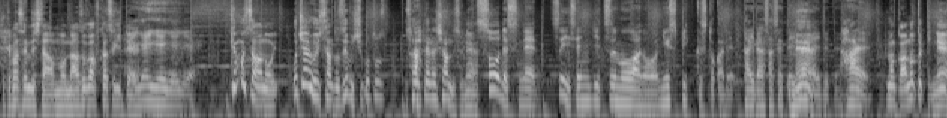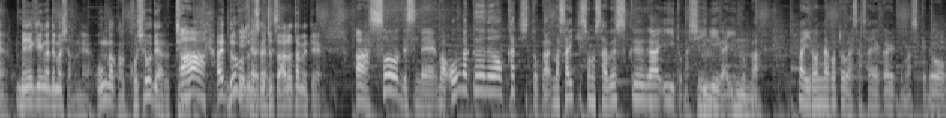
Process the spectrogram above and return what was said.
解けませんでした。もう謎が深すぎて。いやいやいやいや剣持さんあの落合陽一さんと全部仕事されていらっしゃるんですよね。そうですね。つい先日もあのニュースピックスとかで対談させていただいてて、ね、はい。なんかあの時ね名言が出ましたもんね。音楽は故障であるっていう。ああれどういうことですか？ちょっと改めて。あそうですね、まあ、音楽の価値とか、まあ、最近そのサブスクがいいとか CD がいいとか、うんうん、まあ、いろんなことがささやかれてますけど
